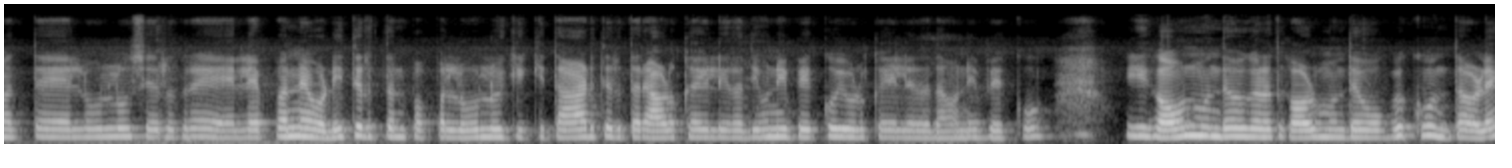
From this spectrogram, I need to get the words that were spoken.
ಮತ್ತು ಲೂಲು ಸೇರಿದ್ರೆ ಲೇಪನ್ನೇ ಹೊಡಿತಿರ್ತಾನೆ ಪಾಪ ಲೂಲುಗೆ ಕಿತ್ತಾಡ್ತಿರ್ತಾರೆ ಅವಳ ಕೈಲಿರೋದು ಇವನಿಗೆ ಬೇಕು, ಇವಳ ಕೈಲಿರೋದು ಅವನಿಗೆ ಬೇಕು. ಈಗ ಅವ್ನ ಮುಂದೆ ಹೋಗಿರೋದಕ್ಕೆ ಅವಳು ಮುಂದೆ ಹೋಗ್ಬೇಕು ಅಂತವಳೆ.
